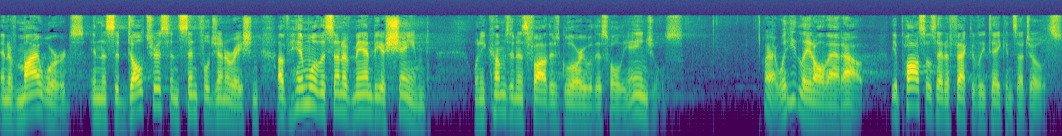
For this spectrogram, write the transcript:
and of my words in this adulterous and sinful generation, of him will the Son of Man be ashamed when he comes in his Father's glory with his holy angels. All right, well, he laid all that out. The apostles had effectively taken such oaths,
